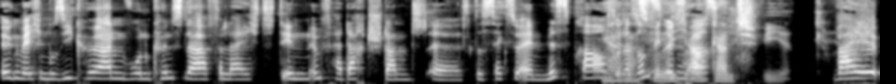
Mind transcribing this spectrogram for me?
irgendwelche Musik hören, wo ein Künstler vielleicht den im Verdacht stand äh, des sexuellen Missbrauchs oder das sonst finde ich irgendwas. auch ganz schwierig. weil,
